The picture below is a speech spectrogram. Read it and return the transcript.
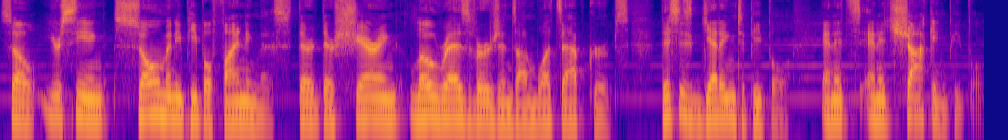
So you're seeing so many people finding this. They're they're sharing low res versions on WhatsApp groups. This is getting to people and it's and it's shocking people.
